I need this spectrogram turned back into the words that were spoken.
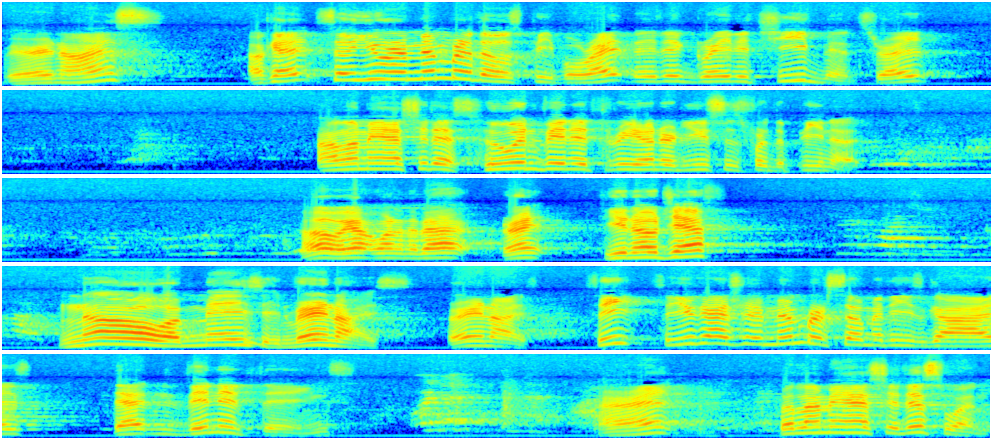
Very nice. Okay, so you remember those people, right? They did great achievements, right? Now let me ask you this. Who invented 300 uses for the peanut? Oh, we got one in the back, right? Do you know Jeff? No, amazing. Very nice. Very nice. See, so you guys remember some of these guys that invented things. All right? But let me ask you this one.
